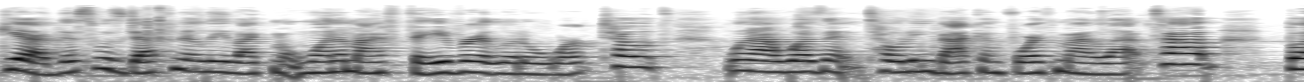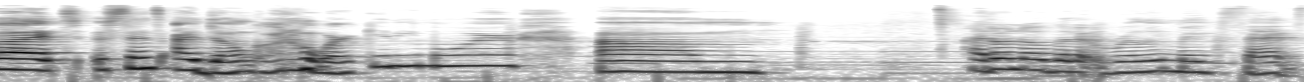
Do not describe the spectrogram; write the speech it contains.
yeah, this was definitely like my, one of my favorite little work totes when I wasn't toting back and forth my laptop. But since I don't go to work anymore, um, I don't know that it really makes sense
